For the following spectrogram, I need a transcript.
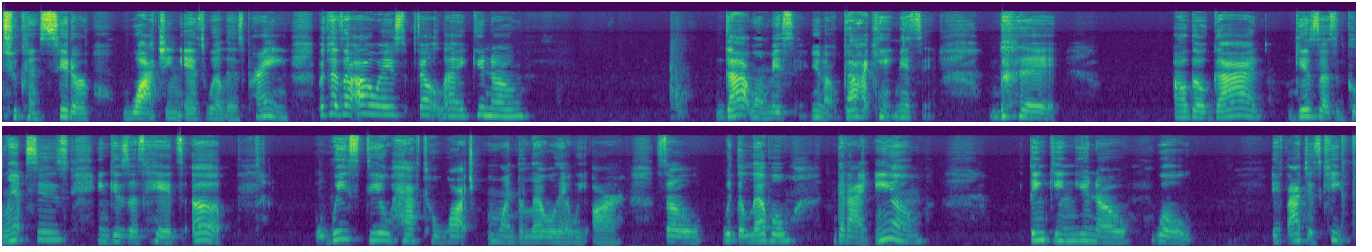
to consider watching as well as praying because I always felt like, you know, God won't miss it. You know, God can't miss it. But although God gives us glimpses and gives us heads up, we still have to watch on the level that we are. So, with the level that I am, thinking, you know, well, if I just keep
